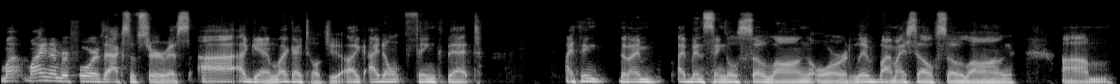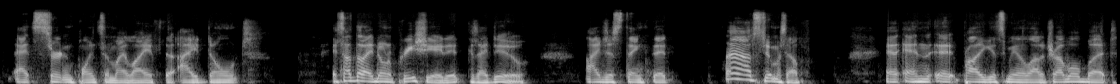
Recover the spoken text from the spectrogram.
My, my number four is acts of service. Uh, again, like I told you, like I don't think that. I think that I'm I've been single so long or lived by myself so long um, at certain points in my life that I don't. It's not that I don't appreciate it because I do. I just think that ah, I'll just do it myself, and, and it probably gets me in a lot of trouble. But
